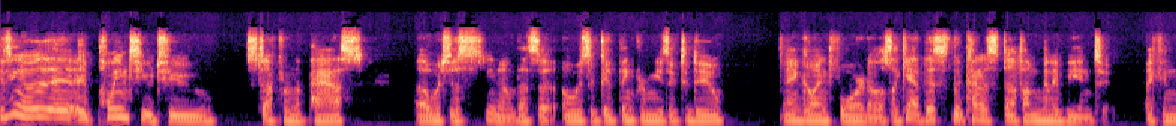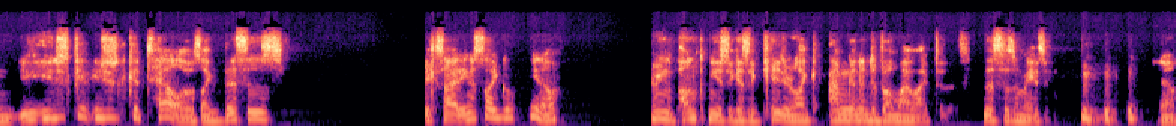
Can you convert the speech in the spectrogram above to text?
you know it, it, points you to stuff from the past, uh, which is you know that's a, always a good thing for music to do. And going forward, I was like, yeah, this is the kind of stuff I'm going to be into. I can you, you just get you just could tell it was like this is exciting. It's like you know hearing punk music as a kid, you're like, I'm going to devote my life to this. This is amazing. you know,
